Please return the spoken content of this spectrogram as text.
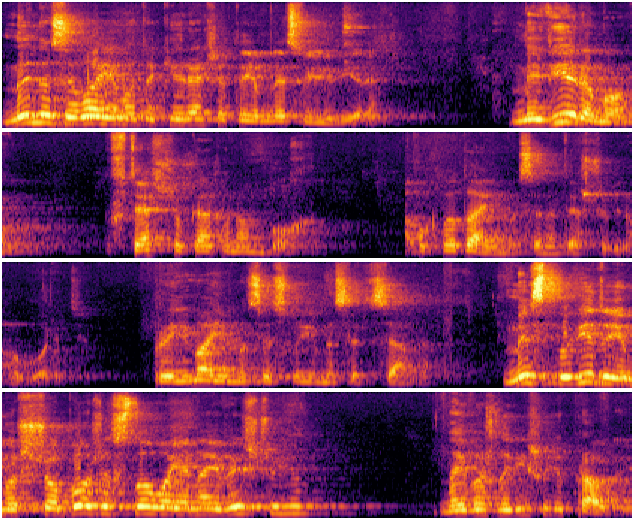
Ми називаємо такі речі таємницею віри. Ми віримо в те, що каже нам Бог, покладаємося на те, що Він говорить, приймаємо це своїми серцями. Ми сповідуємо, що Боже Слово є найвищою, найважливішою правдою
